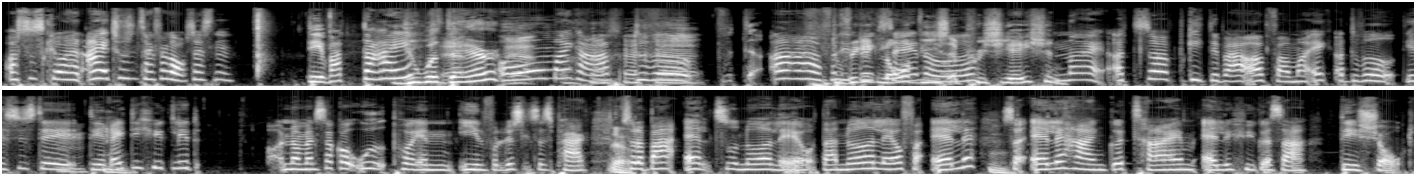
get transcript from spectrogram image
og så skriver han, ej, tusind tak for i går. Så er jeg sådan, det var dig. You were there? Oh my god, du ved, ah, Du fordi fik ikke lov at vise appreciation. Nej, og så gik det bare op for mig, ikke? Og du ved, jeg synes, det, Mm. det er rigtig hyggeligt, og når man så går ud på en, i en forlystelsespark, Ja. ja. så er der bare altid noget at lave. Der er noget at lave for alle, mm. så alle har en good time, alle hygger sig. Det er sjovt.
